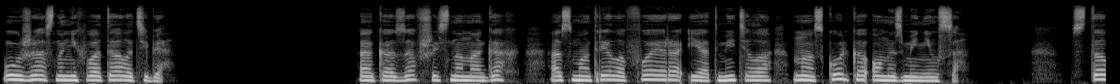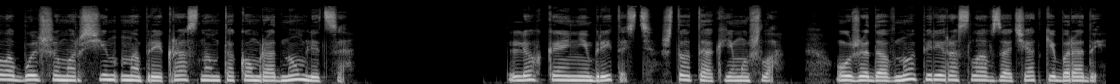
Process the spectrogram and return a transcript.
«Ужасно не хватало тебя». Оказавшись на ногах, осмотрела Фаера и отметила, насколько он изменился. Стало больше морщин на прекрасном таком родном лице. Легкая небритость, что так ему шла, уже давно переросла в зачатки бороды.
